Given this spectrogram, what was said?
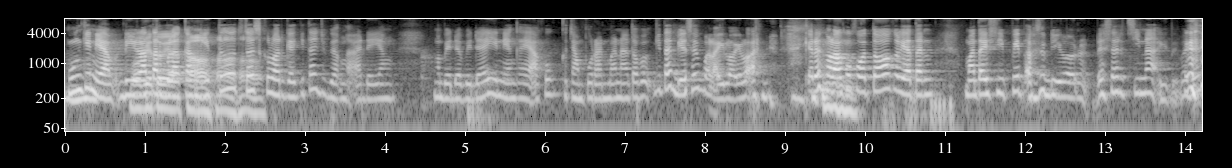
Mungkin ya di Oh, latar gitu ya. belakang Oh, itu oh, oh. terus keluarga kita juga nggak ada yang ngebeda-bedain yang kayak aku kecampuran mana atau apa. kita biasanya malah ilo-iloan ya. Kadang kalau aku foto kelihatan matai sipit langsung di dasar Cina gitu. Padahal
